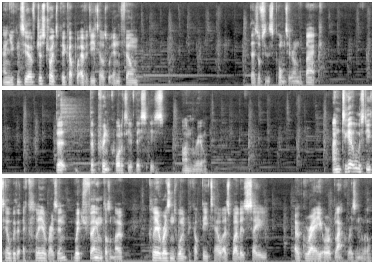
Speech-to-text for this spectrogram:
And you can see I've just tried to pick up whatever details were in the film. There's obviously the support here on the back, but the print quality of this is unreal. And to get all this detail with a clear resin, which for anyone doesn't know, clear resins won't pick up detail as well as say a grey or a black resin will.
